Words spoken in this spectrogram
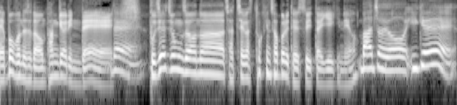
대법원에서 나온 판결인데 네. 부재중 전화 자체가 스토킹 처벌이 될 수 있다 이 얘기네요. 맞아요. 이게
